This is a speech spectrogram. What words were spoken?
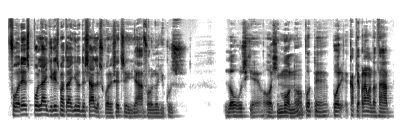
φορές πολλά γυρίσματα γίνονται σε άλλες χώρες για φορολογικούς λόγους και όχι μόνο. Οπότε κάποια πράγματα θα,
